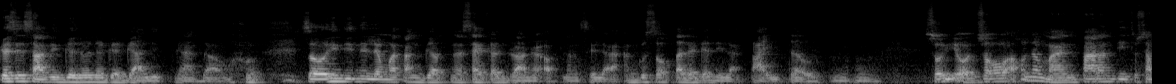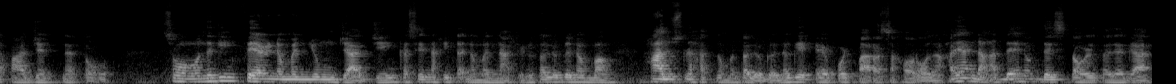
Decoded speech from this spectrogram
Kasi sabing ganon, nagagalit nga daw. so, hindi nila matanggap na second runner-up lang sila. Ang gusto talaga nila, title. Mhm. So, yun. So, ako naman, parang dito sa pageant na to, so, naging fair naman yung judging kasi nakita naman natin na talaga namang halos lahat naman talaga nag effort para sa corona. Kaya lang, at the end of the story talaga,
